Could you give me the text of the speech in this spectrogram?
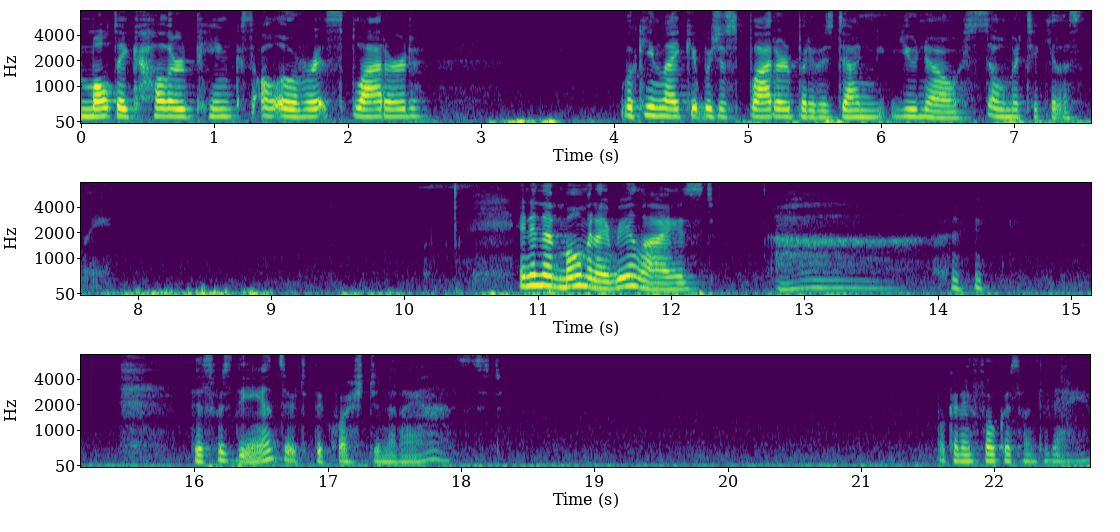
multicolored pinks all over it, splattered, looking like it was just splattered, but it was done, you know, so meticulously. And in that moment, I realized, ah, this was the answer to the question that I asked. What can I focus on today?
